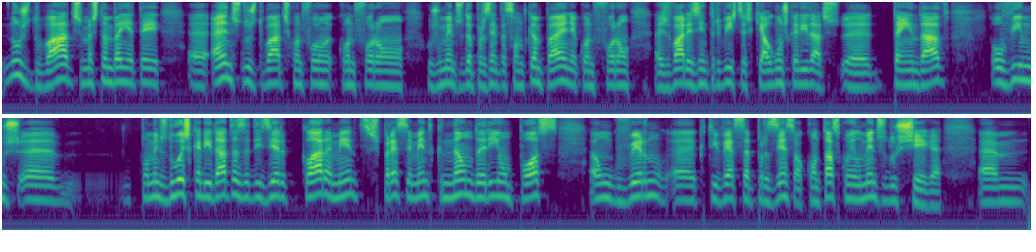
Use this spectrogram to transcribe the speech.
nos debates, mas também até uh, antes dos debates, quando foram, quando foram os momentos da apresentação de campanha, quando foram as várias entrevistas que alguns candidatos uh, têm dado, ouvimos pelo menos duas candidatas a dizer claramente, expressamente, que não dariam posse a um governo uh, que tivesse a presença ou contasse com elementos do Chega. Um,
